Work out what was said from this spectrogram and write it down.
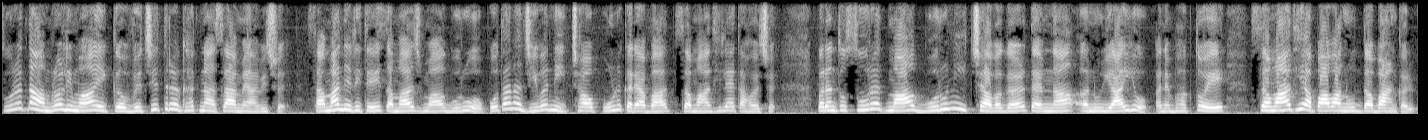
સુરતના અમરોલીમાં એક વિચિત્ર ઘટના સામે આવી છે. સામાન્ય રીતે સમાજમાં ગુરુઓ પોતાના જીવનની ઈચ્છાઓ પૂર્ણ કર્યા બાદ સમાધિ લેતા હોય છે. પરંતુ સુરતમાં ગુરુની ઈચ્છા વગર તેમના અનુયાયીઓ અને ભક્તોએ સમાધિ અપાવવાનું દબાણ કર્યું.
